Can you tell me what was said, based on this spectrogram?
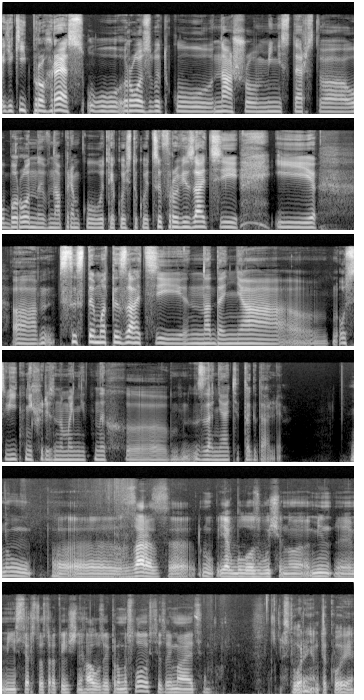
який прогрес у розвитку нашого міністерства оборони в напрямку от якоїсь такої цифровізації і. Е, систематизації надання освітніх різноманітних занять і так далі. Ну, е, зараз, е, ну, як було озвучено, е, Міністерство стратегічних галузей промисловості займається створенням такої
